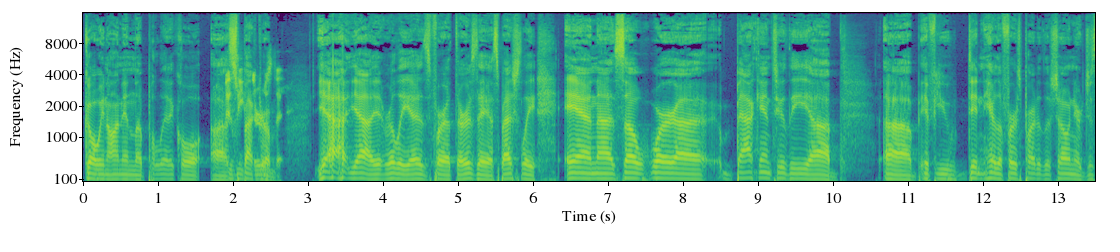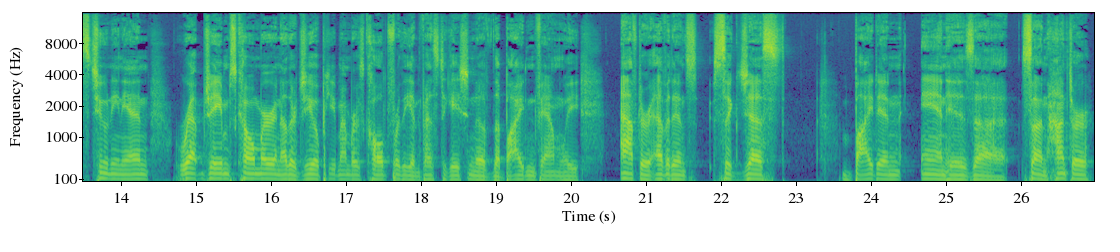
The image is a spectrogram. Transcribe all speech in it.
going on in the political uh, spectrum. Thursday. Yeah, yeah, it really is for a Thursday, especially. And uh, so we're uh, back into the. Uh, uh, if you didn't hear the first part of the show and you're just tuning in, Rep. James Comer and other GOP members called for the investigation of the Biden family after evidence suggests Biden and his uh, son Hunter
